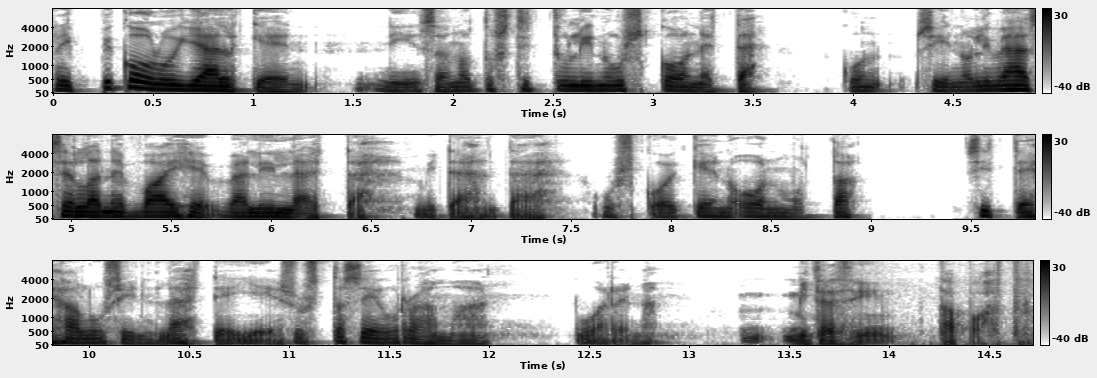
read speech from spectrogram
rippikoulun jälkeen niin sanotusti tulin uskoon, että kun siinä oli vähän sellainen vaihe välillä, että mitähän tämä usko oikein on, mutta sitten halusin lähteä Jeesusta seuraamaan nuorena. Mitä siinä tapahtui?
